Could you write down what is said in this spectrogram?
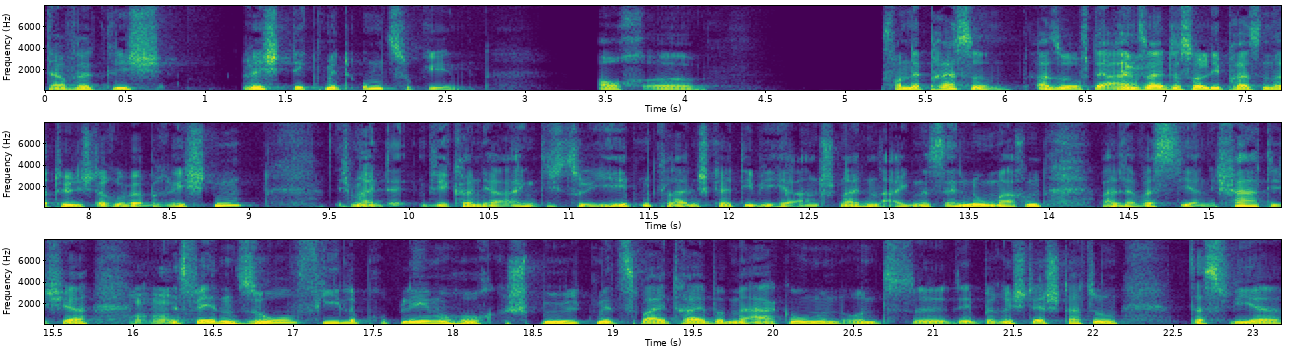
da wirklich richtig mit umzugehen. Auch äh, von der Presse. Also auf der einen ja. Seite soll die Presse natürlich darüber berichten. Ich meine, wir können ja eigentlich zu jedem Kleinigkeit, die wir hier anschneiden, eine eigene Sendung machen, weil da wirst du ja nicht fertig, ja. Mhm. Es werden so viele Probleme hochgespült mit zwei, drei Bemerkungen und äh, der Berichterstattung, dass wir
